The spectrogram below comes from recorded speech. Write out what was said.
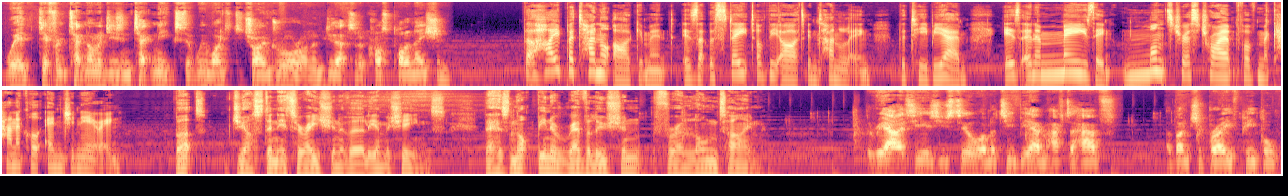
with different technologies and techniques that we wanted to try and draw on and do that sort of cross pollination. The hypertunnel argument is that the state of the art in tunnelling, the TBM, is an amazing, monstrous triumph of mechanical engineering. But just an iteration of earlier machines. There has not been a revolution for a long time. The reality is, you still on a TBM have to have a bunch of brave people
